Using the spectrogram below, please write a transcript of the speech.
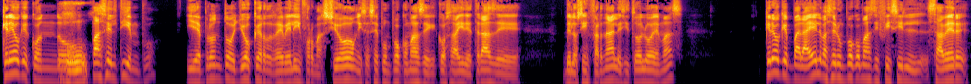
Creo que cuando pase el tiempo y de pronto Joker revele información y se sepa un poco más de qué cosa hay detrás de, de los infernales y todo lo demás, creo que para él va a ser un poco más difícil saber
